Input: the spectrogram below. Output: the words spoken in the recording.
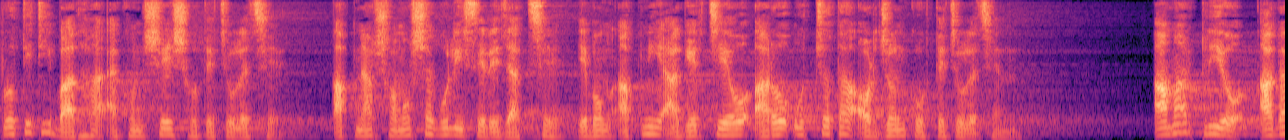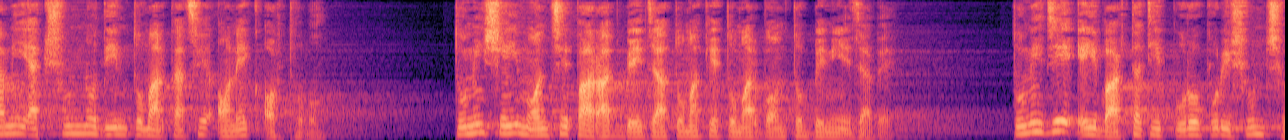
প্রতিটি বাধা এখন শেষ হতে চলেছে। আপনার সমস্যাগুলি সেরে যাচ্ছে এবং আপনি আগের চেয়েও আরও উচ্চতা অর্জন করতে চলেছেন। আমার প্রিয়, আগামী এক শূন্য দিন তোমার কাছে অনেক অর্থব তুমি সেই মঞ্চে পা রাখবে যা তোমাকে তোমার গন্তব্যে নিয়ে যাবে। তুমি যে এই বার্তাটি পুরোপুরি শুনছ,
